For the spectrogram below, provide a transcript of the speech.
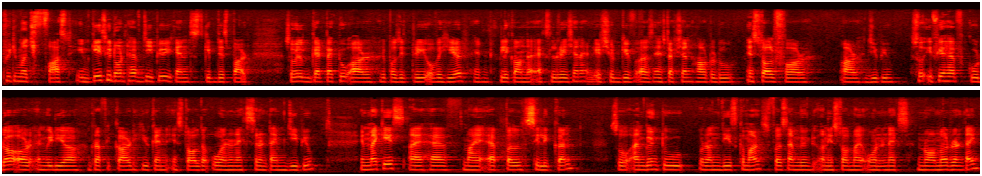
pretty much fast. In case you don't have gpu you can skip this part so we'll get back to our repository over here and click on the acceleration and it should give us instruction how to do install for our GPU. So if you have CUDA or NVIDIA graphic card, you can install the ONNX runtime GPU. In my case, I have my Apple Silicon. So I'm going to run these commands. First, I'm going to uninstall my ONNX normal runtime.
